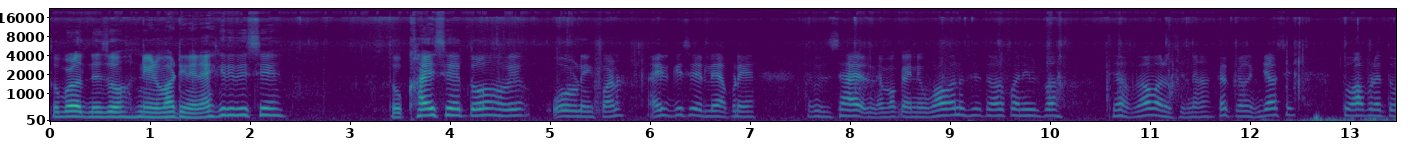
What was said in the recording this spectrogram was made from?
તો બળદને જો નીણ વાટીને નાખી દીધી છે. તો ખાય છે તો હવે ઓવણી પણ આવી ગઈ છે, એટલે આપણે ઝાડ ને મકાઈને વાવવાનું છે. તો વિરુદ્ધ ત્યાં વાવવાનું છે ને ટક્કર જશે. તો આપણે તો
